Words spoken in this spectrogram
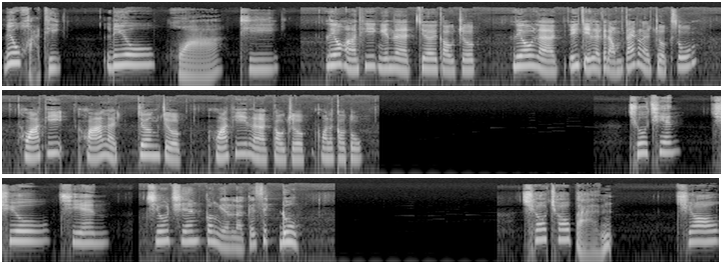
Liêu hỏa thi Liêu hỏa thi Liêu hỏa thi nghĩa là chơi cầu trượt. Liêu là ý chỉ là cái động tác là trượt xuống. Hóa thi, hóa là trơn trượt, hóa thi là cầu trượt hoặc là cầu tuột. Chiêu chen, chiêu chen. Chiêu chen có nghĩa là cái xích đu. Chiêu chiêu bản, chiêu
